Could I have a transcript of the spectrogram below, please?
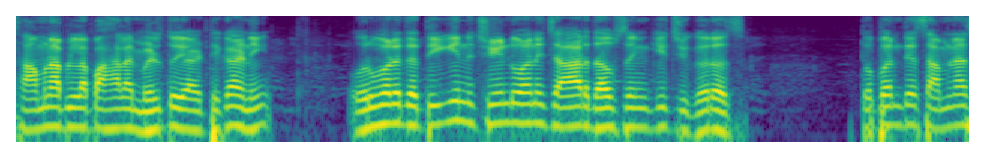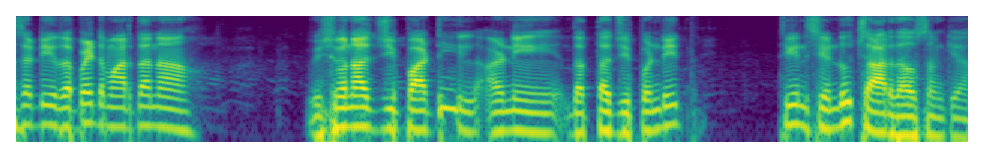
सामना आपल्याला पाहायला मिळतो या ठिकाणी. उर्वरित तीन चेंडू आणि चार धावसंख्येची गरज. तोपर्यंत या सामन्यासाठी रपेट मारताना विश्वनाथजी पाटील आणि दत्ताजी पंडित तीन चेंडू चार धावसंख्या.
